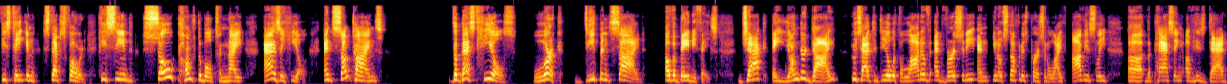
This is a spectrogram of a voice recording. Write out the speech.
He's taken steps forward. He seemed so comfortable tonight as a heel. And sometimes the best heels lurk deep inside of a baby face. Jack, a younger guy who's had to deal with a lot of adversity and you know stuff in his personal life. Obviously, uh, the passing of his dad,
